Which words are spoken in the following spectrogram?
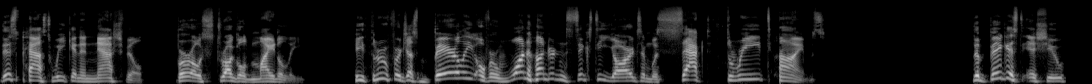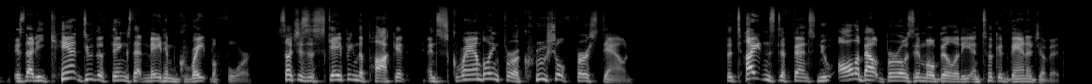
This past weekend in Nashville, Burrow struggled mightily. He threw for just barely over 160 yards and was sacked three times. The biggest issue is that he can't do the things that made him great before, such as escaping the pocket and scrambling for a crucial first down. The Titans' defense knew all about Burrow's immobility and took advantage of it.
